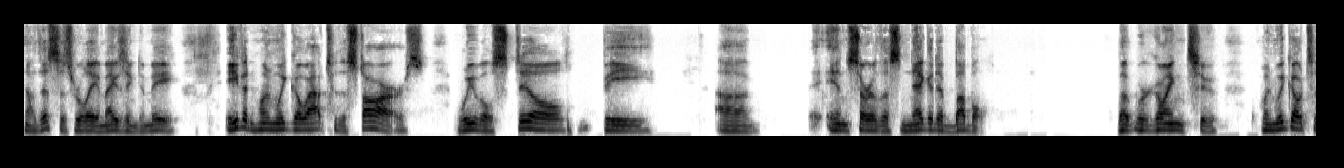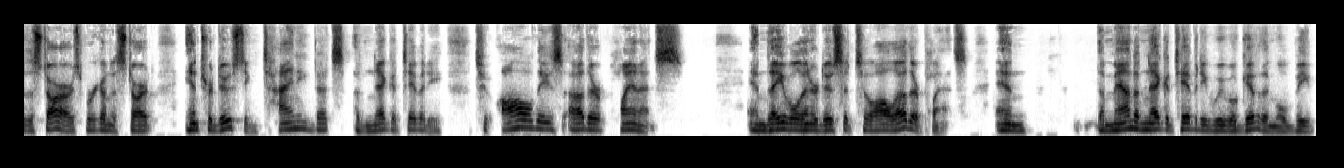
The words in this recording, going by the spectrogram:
now this is really amazing to me. Even when we go out to the stars we will still be uh, in sort of this negative bubble. But we're going to when we go to the stars we're going to start introducing tiny bits of negativity to all these other planets and they will introduce it to all other planets. And the amount of negativity we will give them will be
